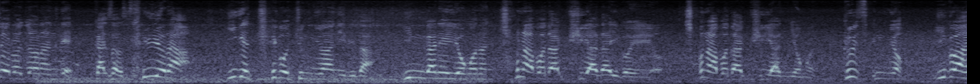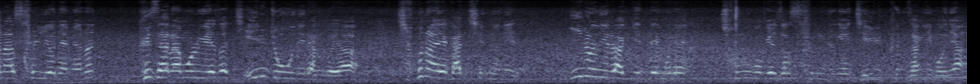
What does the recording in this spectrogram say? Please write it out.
떨어져 가는데 가서 살려라. 이게 최고 중요한 일이다. 인간의 영혼은 천하보다 귀하다 이거예요. 천하보다 귀한 영혼. 그 생명 이거 하나 살려내면은 그 사람을 위해서 제일 좋은 일 한 거야. 천하에 가치 있는 일. 이런 일을 했기 때문에 천국에서 상 중에 제일 큰 상이 뭐냐?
